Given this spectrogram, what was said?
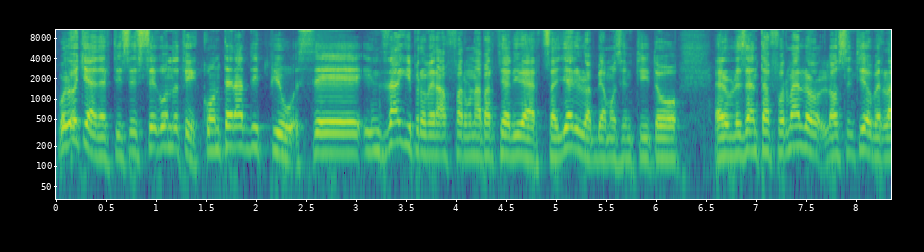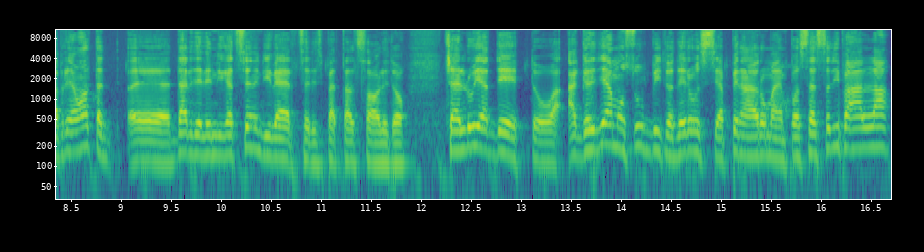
Volevo chiederti se secondo te conterà di più se Inzaghi proverà a fare una partita diversa. Ieri lo abbiamo sentito, ero presente a Formello, l'ho sentito per la prima volta eh, dare delle indicazioni diverse rispetto al solito. Cioè lui ha detto aggrediamo subito De Rossi appena la Roma è in possesso di palla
